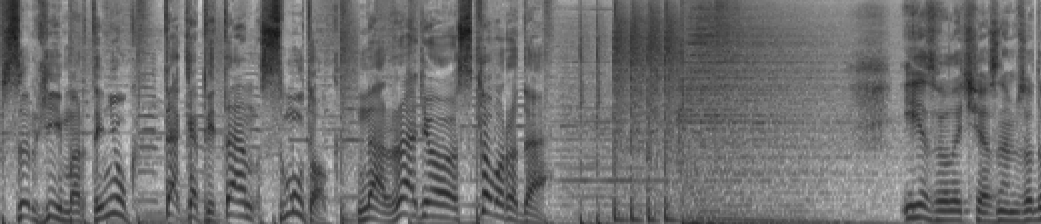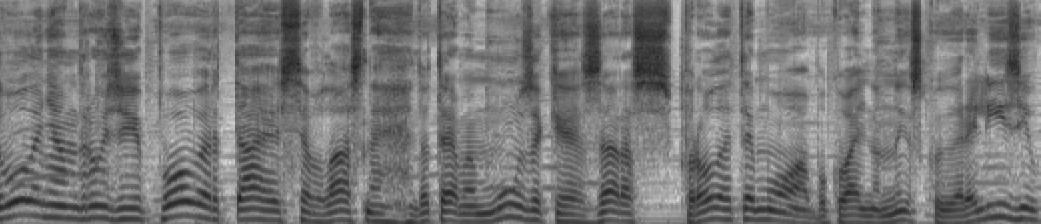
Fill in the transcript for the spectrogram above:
Сергій Мартинюк та капітан Смуток на радіо Сковорода. І з величезним задоволенням, друзі, повертаюся власне до теми музики. Зараз пролетимо буквально низкою релізів,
